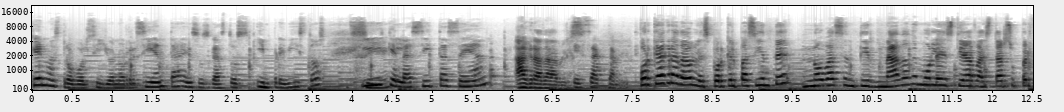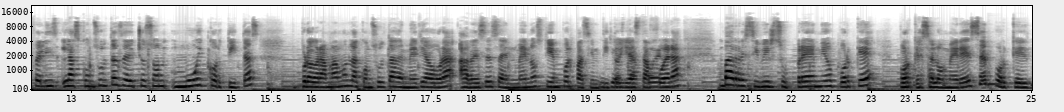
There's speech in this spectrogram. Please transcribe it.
que nuestro bolsillo no resienta esos gastos imprevistos y que las citas sean agradables. Exactamente. ¿Por qué agradables? Porque el paciente no va a sentir nada de molestia, va a estar súper feliz. Las consultas de hecho son muy cortitas. Programamos la consulta de media hora, a veces en menos tiempo el pacientito ya, está, fuera. Va a recibir su premio. ¿Por qué? Porque se lo merece, porque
